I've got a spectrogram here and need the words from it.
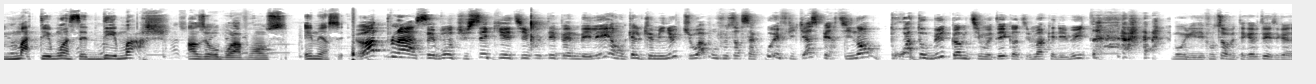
matez-moi cette démarche. 1-0 pour la France et merci. Hop là, c'est bon, tu sais qui est Timothée Pembele. En quelques minutes, tu vois, professeur Sakou, efficace, pertinent, droit au but, comme Timothée quand il marque des buts. Bon, il est défenseur, mais t'as capté, c'est quoi,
